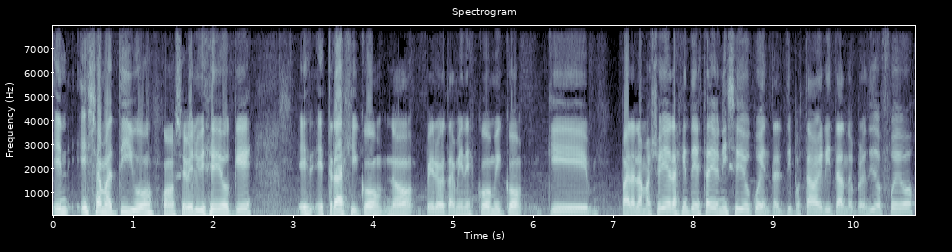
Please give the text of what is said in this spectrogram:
Es llamativo cuando se ve el video que es, trágico, ¿no? pero también es cómico, que para la mayoría de la gente en el estadio ni se dio cuenta. El tipo estaba gritando, prendido fuego,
